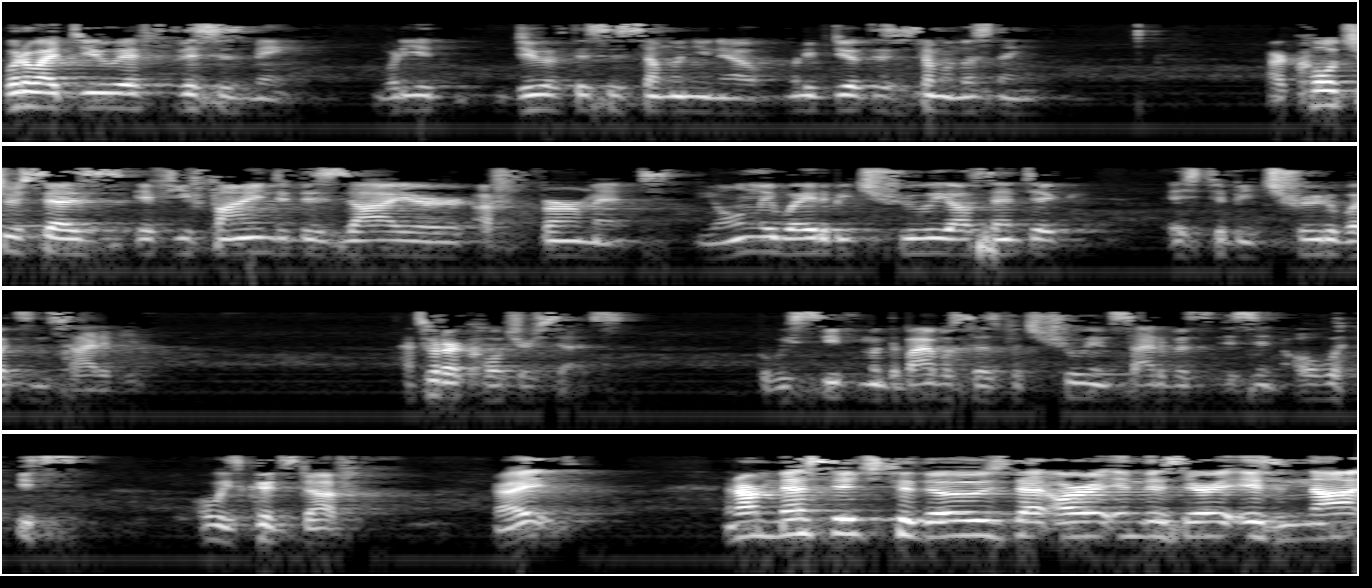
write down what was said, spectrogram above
What do I do if this is me? What do you do if this is someone you know? What do you do if this is someone listening? Our culture says if you find a desire, affirm it. The only way to be truly authentic is to be true to what's inside of you. That's what our culture says. But we see from what the Bible says, what's truly inside of us isn't always, always good stuff. Right? And our message to those that are in this area is not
